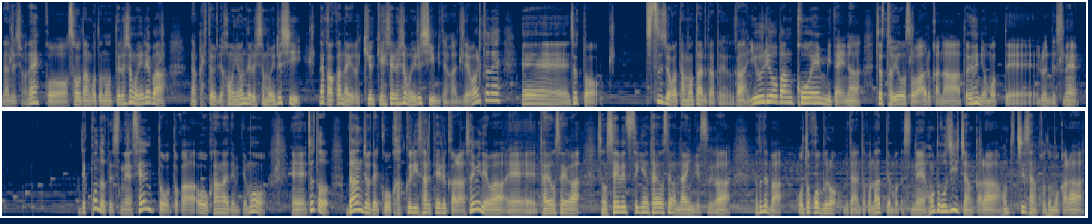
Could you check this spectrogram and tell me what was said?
なんでしょうねこう相談事乗ってる人もいればなんか一人で本読んでる人もいるしなんか分かんないけど休憩してる人もいるしみたいな感じで割とね、えー、ちょっと秩序が保たれたというか有料版公演みたいなちょっと要素はあるかなというふうに思ってるんですね。で今度ですね銭湯とかを考えてみても、えー、ちょっと男女でこう隔離されているからそういう意味では、えー、多様性がその性別的な多様性はないんですが例えば男風呂みたいなとこになってもですね本当おじいちゃんから本当小さな子供から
